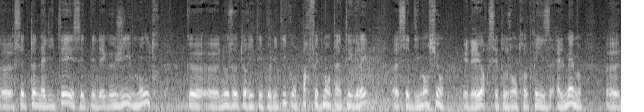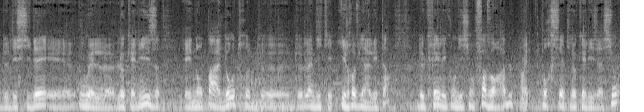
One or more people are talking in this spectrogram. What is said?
euh, cette tonalité et cette pédagogie montrent que euh, nos autorités politiques ont parfaitement intégré euh, cette dimension. Et d'ailleurs, c'est aux entreprises elles-mêmes de décider où elles localisent et non pas à d'autres de, l'indiquer. Il revient à l'État de créer les conditions favorables pour cette localisation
